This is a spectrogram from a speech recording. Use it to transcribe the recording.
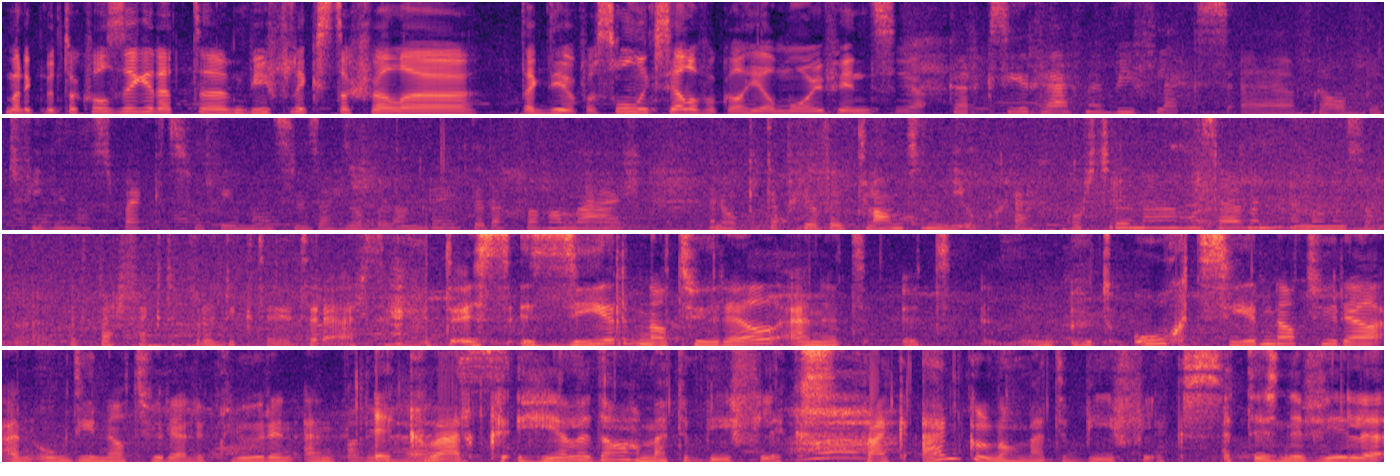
Maar ik moet toch wel zeggen dat uh, Biflex toch wel, uh, dat ik die persoonlijk zelf ook wel heel mooi vind. Ja. Ik werk zeer graag met Biflex, uh, vooral voor het vegan aspect. Voor veel mensen is dat heel belangrijk de dag van vandaag. En ook, ik heb heel veel klanten die ook graag kortere nagels hebben. En dan is dat het perfecte product uiteraard. Het is zeer natuurlijk en het, het, het oogt zeer natuurlijk en ook die naturele kleuren. En ik werk de hele dag met de Biflex. Ik werk enkel nog met de Biflex. Het is een veel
